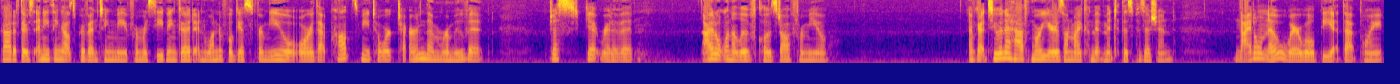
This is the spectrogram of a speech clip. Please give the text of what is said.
God, if there's anything else preventing me from receiving good and wonderful gifts from you, or that prompts me to work to earn them, remove it. Just get rid of it. I don't want to live closed off from you. I've got two and a half more years on my commitment to this position. I don't know where we'll be at that point,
